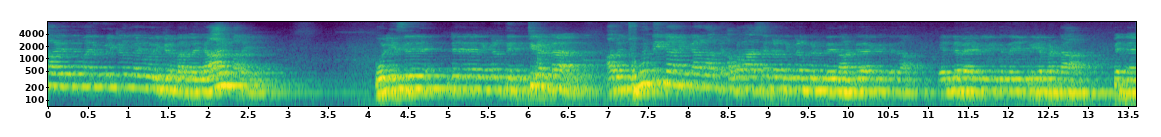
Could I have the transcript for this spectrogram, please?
കാര്യത്തിനും അനുകൂലിക്കണം ഞങ്ങൾ ഒരിക്കലും പറയില്ല. ഞാനും പറയും. പോലീസിനെതിരെ നിങ്ങൾ തെറ്റ് കണ്ടാൽ അത് ചൂണ്ടിക്കാണിക്കാൻ അത് അവകാശങ്ങൾ നിങ്ങൾക്കുണ്ട് നാട്ടുകാർക്കുണ്ട്. എന്റെ ബാക്കിൽ ഇരിക്കുന്ന ഈ പ്രിയപ്പെട്ട പിന്നെ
